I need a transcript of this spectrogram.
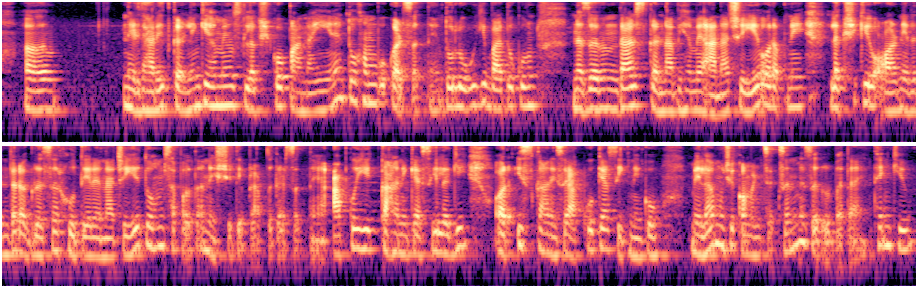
निर्धारित कर लें कि हमें उस लक्ष्य को पाना ही है तो हम वो कर सकते हैं। तो लोगों की बातों को नज़रअंदाज करना भी हमें आना चाहिए और अपने लक्ष्य की ओर निरंतर अग्रसर होते रहना चाहिए तो हम सफलता निश्चित ही प्राप्त कर सकते हैं। आपको ये कहानी कैसी लगी और इस कहानी से आपको क्या सीखने को मिला, मुझे कमेंट सेक्शन में ज़रूर बताएँ। Thank you.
